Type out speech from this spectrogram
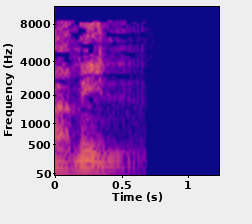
aamiin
